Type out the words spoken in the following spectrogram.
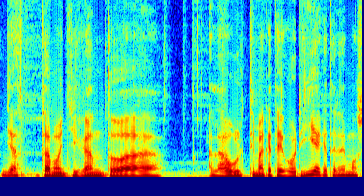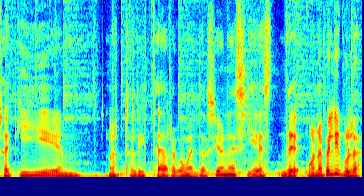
ya estamos llegando a a la última categoría que tenemos aquí en nuestra lista de recomendaciones y es de una película.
